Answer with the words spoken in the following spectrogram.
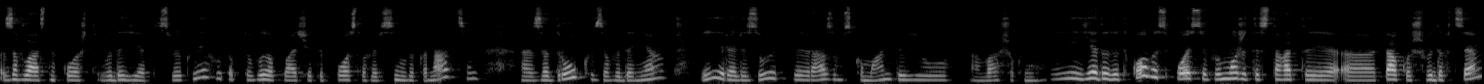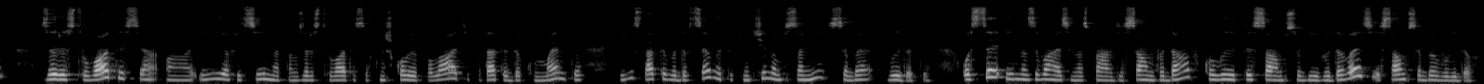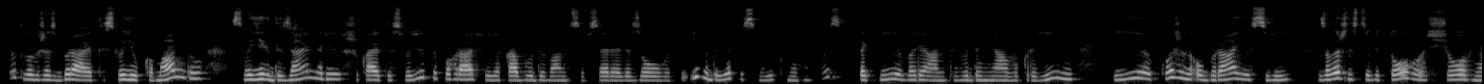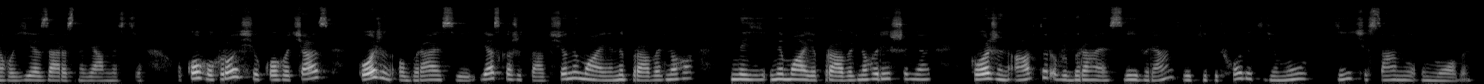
за власний кошт, видаєте свою книгу, тобто ви оплачуєте послуги всім виконавцям е, за друк, за видання і реалізуєте разом з командою е, вашу книгу. І є додатковий спосіб, ви можете стати також видавцем зареєструватися і офіційно там зареєструватися в книжковій палаті, подати документи і стати видавцем і таким чином самі себе видати. Ось це і називається насправді сам видав, коли ти сам собі видавець і сам себе видав. Тут ви вже збираєте свою команду, своїх дизайнерів, шукаєте свою типографію, яка буде вам це все реалізовувати, і видаєте свою книгу. Ось такі варіанти видання в Україні, і кожен обирає свій в залежності від того, що в нього є зараз наявності. У кого гроші, у кого час, кожен обирає свій. Я скажу так, що немає неправильного і немає правильного рішення. Кожен автор вибирає свій варіант, який підходить йому в ті чи самі умови.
